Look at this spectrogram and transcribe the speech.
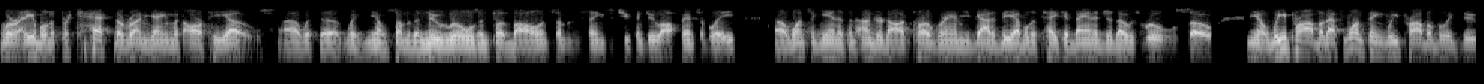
we're able to protect the run game with RPOs, uh, with the with you know some of the new rules in football and some of the things that you can do offensively. Uh, once again, as an underdog program, you've got to be able to take advantage of those rules. So you know we probably that's one thing we probably do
